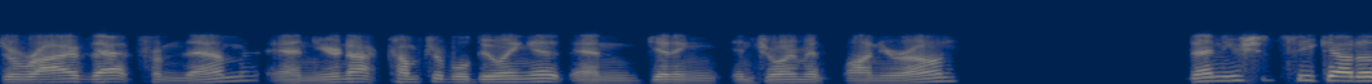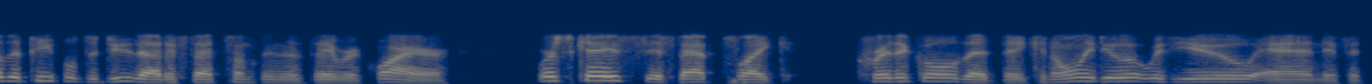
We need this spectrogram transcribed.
derive that from them and you're not comfortable doing it and getting enjoyment on your own, then you should seek out other people to do that if that's something that they require. Worst case, if that's like critical that they can only do it with you and if it's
